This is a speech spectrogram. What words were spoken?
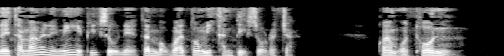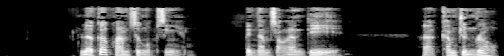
ในธรรมะในนี้ภิกษุเนี่ยท่านบอกว่าต้องมีขันติโสรจะความอดทน แล้วก็ความสงบเสงี่ยม เป็นธรรมสองอันที่คำจุนโรค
